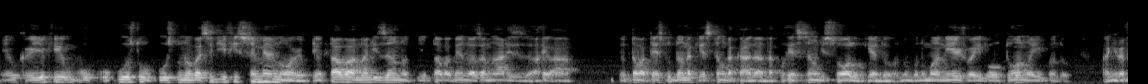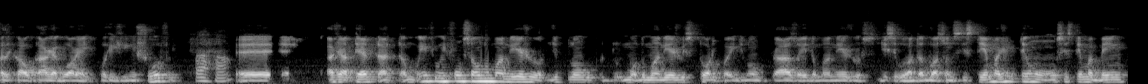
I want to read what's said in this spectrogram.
Eu creio que o, o custo, o custo não vai ser difícil ser menor. Eu estava analisando, eu estava vendo as análises, a, a, eu estava até estudando a questão da, da, da, correção de solo, que é do, no, no, manejo aí do outono aí quando a gente vai fazer calcário agora e corrigir enxofre. Uhum. É, até em função do manejo de longo do, manejo histórico aí de longo prazo aí do manejo de, da doação do sistema a gente tem um, um sistema bem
